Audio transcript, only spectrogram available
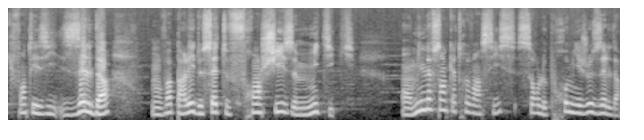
Fantasy Zelda, on va parler de cette franchise mythique. En 1986 sort le premier jeu Zelda,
